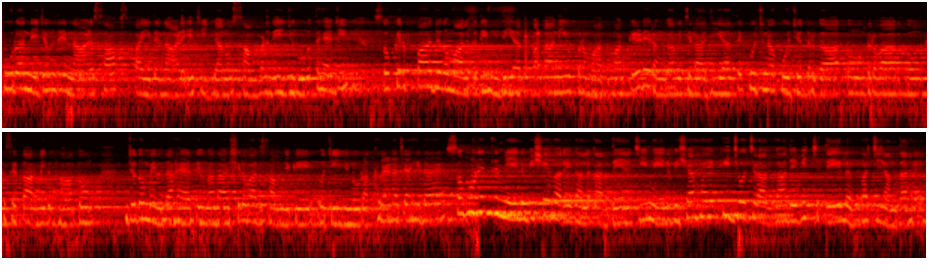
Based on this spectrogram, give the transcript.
ਪੂਰਾ ਨਿਯਮ ਦੇ ਨਾਲ ਸਾਫ਼ ਸਫ਼ਾਈ ਦੇ ਨਾਲ ਇਹ ਚੀਜ਼ਾਂ ਨੂੰ ਸਾਂਭਣ ਦੀ ਜ਼ਰੂਰਤ ਹੈ ਜੀ। ਸੋ ਕਿਰਪਾ ਜਦੋਂ ਮਾਲਕ ਦੀ ਹੁੰਦੀ ਆ ਤਾਂ ਪਤਾ ਨਹੀਂ ਉਹ ਪ੍ਰਮਾਤਮਾ ਕਿਹੜੇ ਰੰਗਾਂ ਵਿੱਚ ਰਾਜੀ ਆ ਤੇ ਕੁਝ ਨਾ ਕੁਝ ਦਰਗਾਹ ਤੋਂ, ਦਰਬਾਰ ਤੋਂ, ਕਿਸੇ ਧਾਰਮਿਕ ਥਾਂ ਤੋਂ ਜਦੋਂ ਮਿਲਦਾ ਹੈ ਤੇ ਉਹਨਾਂ ਦਾ ਆਸ਼ੀਰਵਾਦ ਸਮਝ ਕੇ ਉਹ ਚੀਜ਼ ਨੂੰ ਰੱਖ ਲੈਣਾ ਚਾਹੀਦਾ ਹੈ ਸੋ ਹੁਣ ਇੱਥੇ ਮੇਨ ਵਿਸ਼ੇ ਬਾਰੇ ਗੱਲ ਕਰਦੇ ਹਾਂ ਜੀ। ਮੇਨ ਵਿਸ਼ਾ ਹੈ ਕਿ ਜੋ ਚਿਰਾਗਾਂ ਦੇ ਵਿੱਚ ਤੇਲ ਬਚ ਜਾਂਦਾ ਹੈ,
